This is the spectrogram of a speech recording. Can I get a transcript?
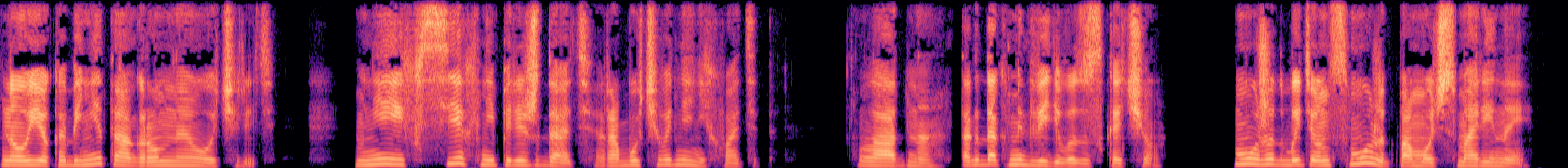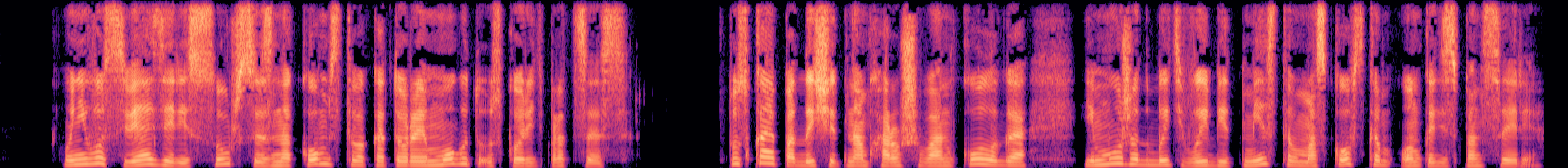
Но у ее кабинета огромная очередь. Мне их всех не переждать, рабочего дня не хватит. Ладно, тогда к Медведеву заскочу. Может быть, он сможет помочь с Мариной. У него связи, ресурсы, знакомства, которые могут ускорить процесс. Пускай подыщет нам хорошего онколога и, может быть, выбьет место в московском онкодиспансере.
